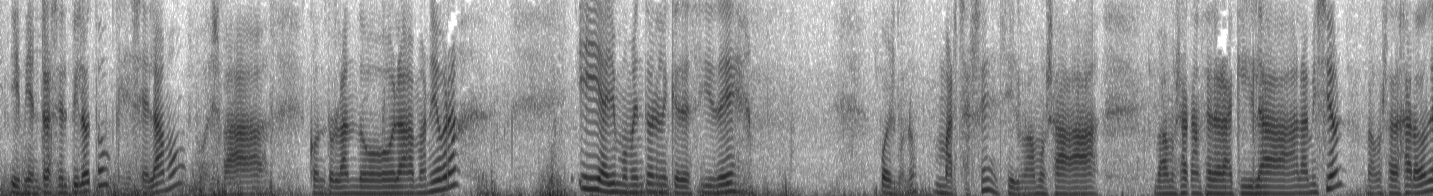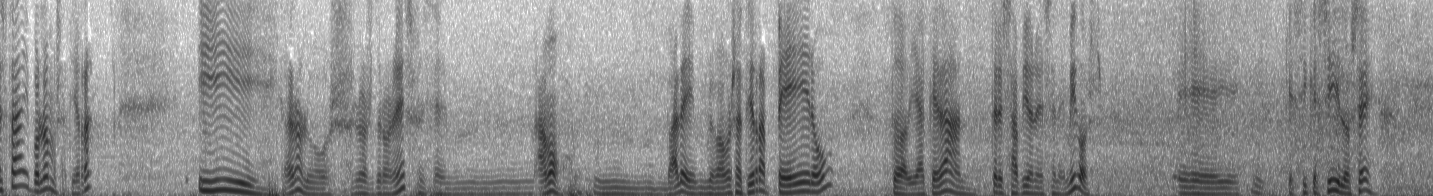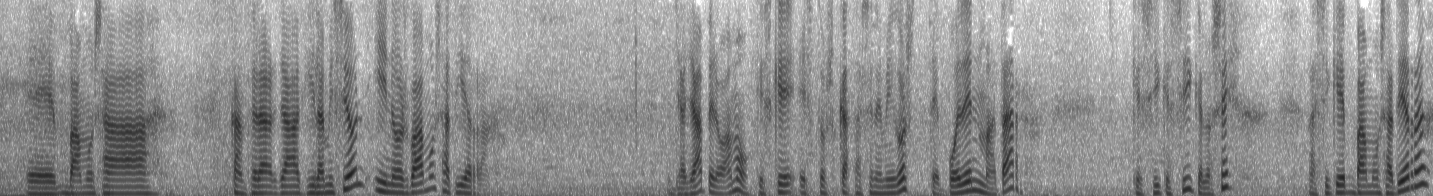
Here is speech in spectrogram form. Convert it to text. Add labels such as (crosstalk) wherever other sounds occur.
y mientras el piloto que es el amo pues va controlando la maniobra y hay un momento en el que decide pues bueno marcharse es decir vamos a vamos a cancelar aquí la, la misión vamos a dejar a donde está y volvemos a tierra y claro los, los drones dicen vamos vale vamos a tierra pero todavía quedan tres aviones enemigos. Eh, que sí, que sí, lo sé. Eh, vamos a cancelar ya aquí la misión y nos vamos a tierra. Ya, ya, pero vamos, que es que estos cazas enemigos te pueden matar. Que sí, que sí, que lo sé. Así que vamos a tierra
